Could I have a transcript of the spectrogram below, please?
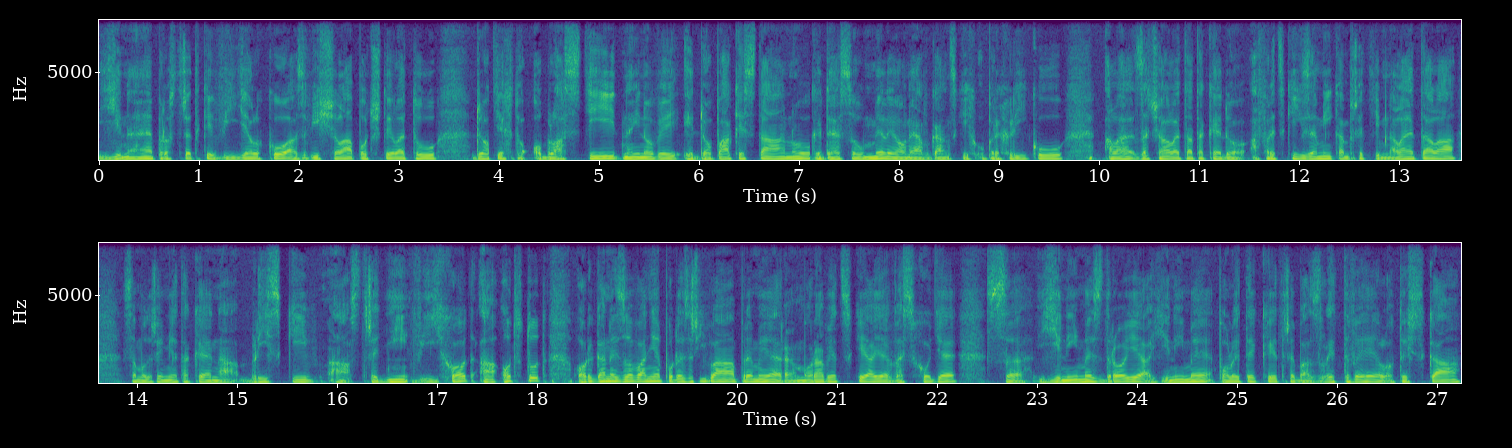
jiné prostředky výdělku a zvýšila počty letů do těchto oblastí, nejnověji i do Pakistánu, kde jsou miliony afgánských uprchlíků, ale začala letat také do afrických zemí, kam předtím nelétala, samozřejmě také na Blízký a Střední východ a odtud organizovaně podezřívá premiér Moravěcky a je ve shodě s jinými zdroji a jinými politiky, třeba z Litvy, Lotyšská,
